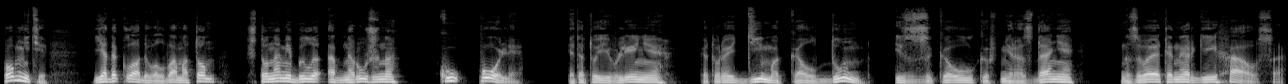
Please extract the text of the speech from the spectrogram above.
Помните, я докладывал вам о том, что нами было обнаружено Ку-поле. Это то явление, которое Дима Колдун из закоулков мироздания называет энергией хаоса,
